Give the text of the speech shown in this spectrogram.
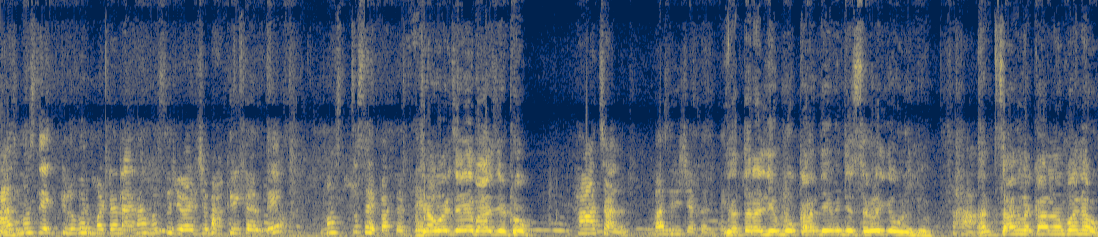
आज मस्त एक किलो भर मटण आहे ना मस्त ज्वारीची भाकरी करते मस्त स्वयंपाक करते. ज्यावरच्या भाजी ठोक. हा चालेल. बाजरीच्या करते. येताना लिंबू कांदे म्हणजे सगळे घेऊन येतो. हा. आणि चांगलं कालवा बनव.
